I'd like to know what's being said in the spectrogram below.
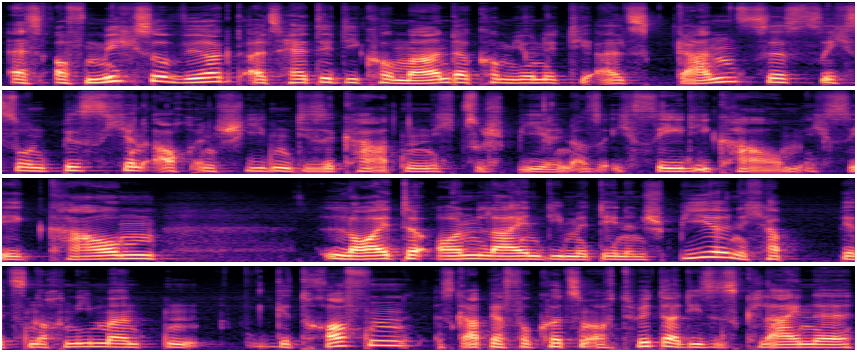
es auf mich so wirkt, als hätte die Commander-Community als Ganzes sich so ein bisschen auch entschieden, diese Karten nicht zu spielen. Also ich sehe die kaum. Ich sehe kaum Leute online, die mit denen spielen. Ich habe jetzt noch niemanden getroffen. Es gab ja vor kurzem auf Twitter dieses kleine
